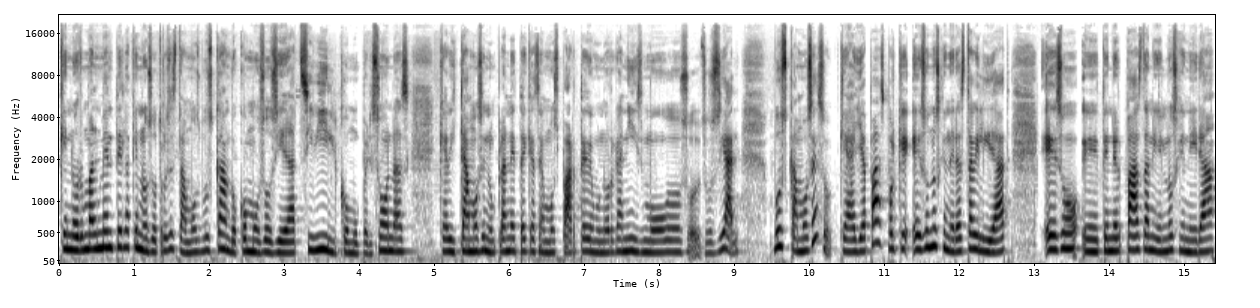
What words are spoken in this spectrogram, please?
que normalmente la que nosotros estamos buscando como sociedad civil, como personas que habitamos en un planeta y que hacemos parte de un organismo social. Buscamos eso, que haya paz, porque eso nos genera estabilidad, eso, eh, tener paz, Daniel, nos genera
